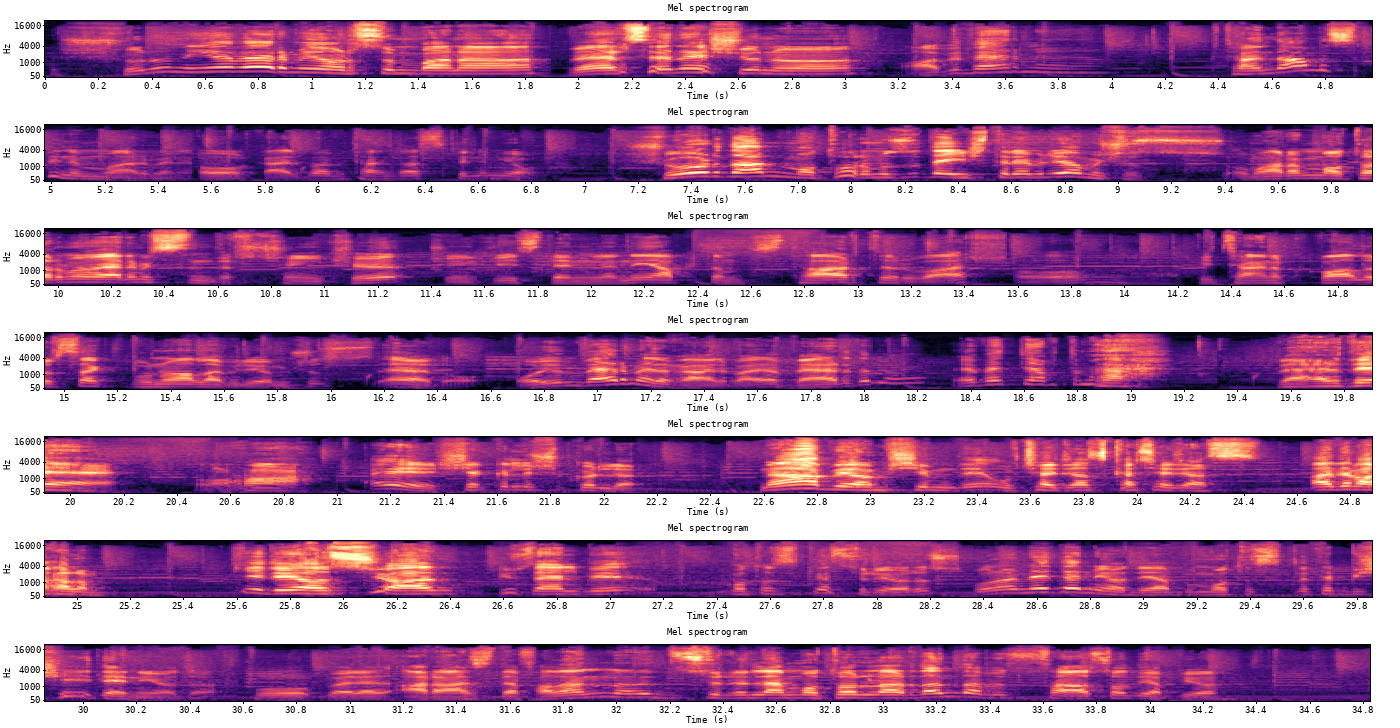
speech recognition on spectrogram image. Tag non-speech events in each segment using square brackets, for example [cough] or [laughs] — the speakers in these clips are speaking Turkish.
Şunu niye vermiyorsun bana? Versene şunu. Abi vermiyor ya. Bir tane daha mı spinim var benim? Oo galiba bir tane daha spinim yok. Şuradan motorumuzu değiştirebiliyormuşuz. Umarım motorumu vermişsindir. Çünkü çünkü istenileni yaptım. Starter var. Oo. Bir tane kupa alırsak bunu alabiliyormuşuz. Evet, oyun vermedi galiba ya. Verdi mi? Evet yaptım. Heh. Verdi. Oha. Hey şıkırlı şıkırlı. Ne yapıyorum şimdi? Uçacağız, kaçacağız. Hadi bakalım. Gidiyoruz şu an. Güzel bir motosiklet sürüyoruz. Buna ne deniyordu ya? Bu motosiklete bir şey deniyordu. Bu böyle arazide falan sürülen motorlardan da sağ sol yapıyor.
